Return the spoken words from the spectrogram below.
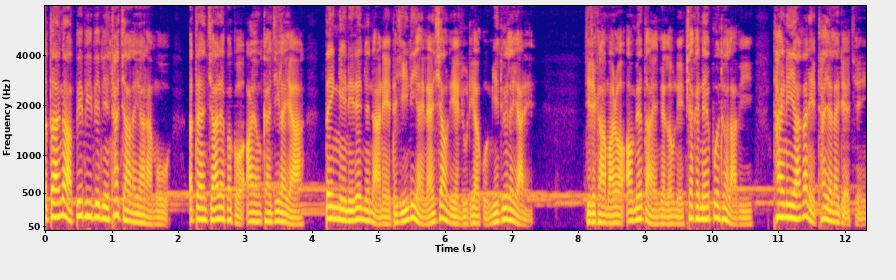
အတန်ကပြီးပြီးပြင်းပြင်းထပ်ကြလိုက်ရတာမို့အတန်ကြားတဲ့ဘက်ကိုအာယုံခံကြည့်လိုက်ရာတိမ်ငင်နေတဲ့မျက်နှာနဲ့တကြီးတရိုင်လမ်းလျှောက်နေတဲ့လူတစ်ယောက်ကိုမြင်တွေ့လိုက်ရတယ်ဒီတစ်ခါမှာတော့အောင်မြတ်တာရဲ့မျက်လုံးတွေဖြတ်ခနဲပွင့်ထွက်လာပြီးထိုင်နေရာကနေထပ်ရက်လိုက်တဲ့အချိန်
